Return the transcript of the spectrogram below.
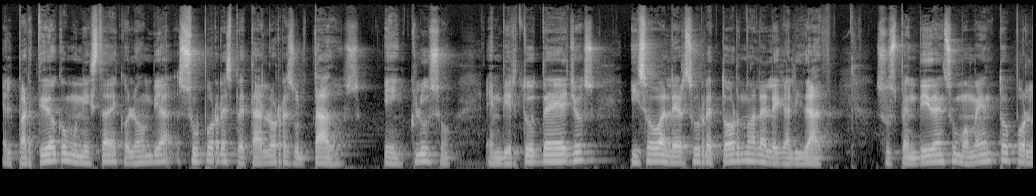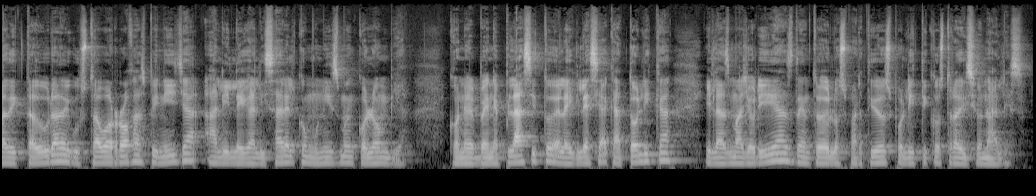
el Partido Comunista de Colombia supo respetar los resultados e incluso, en virtud de ellos, hizo valer su retorno a la legalidad, suspendida en su momento por la dictadura de Gustavo Rojas Pinilla al ilegalizar el comunismo en Colombia, con el beneplácito de la Iglesia Católica y las mayorías dentro de los partidos políticos tradicionales.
